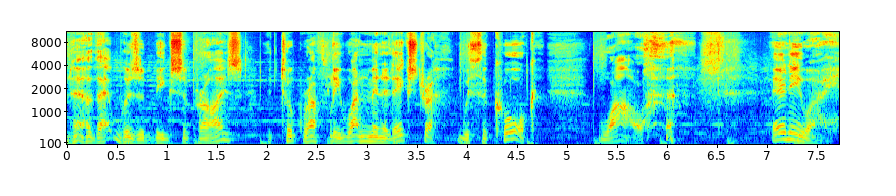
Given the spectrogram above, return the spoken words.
Now that was a big surprise. It took roughly one minute extra with the cork. Wow. anyway,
